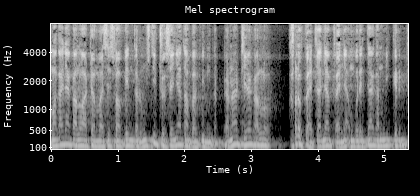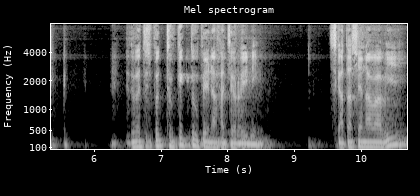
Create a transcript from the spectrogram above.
makanya kalau ada mahasiswa pinter, mesti dosennya tambah pinter. Karena dia kalau kalau bacanya banyak muridnya akan mikir. Itu disebut dukik tuh bena hajar ini. Sekata Nawawi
